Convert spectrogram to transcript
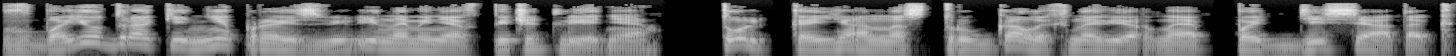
В бою драки не произвели на меня впечатления. Только я настругал их, наверное, под десяток.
